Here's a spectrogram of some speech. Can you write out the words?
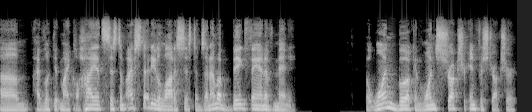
Um, I've looked at Michael Hyatt's system. I've studied a lot of systems, and I'm a big fan of many. But one book and one structure, infrastructure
